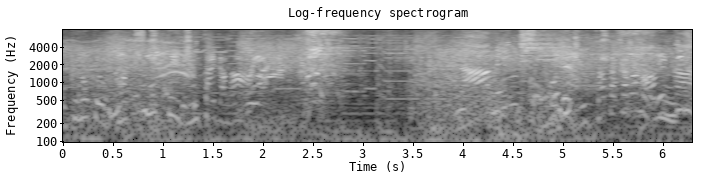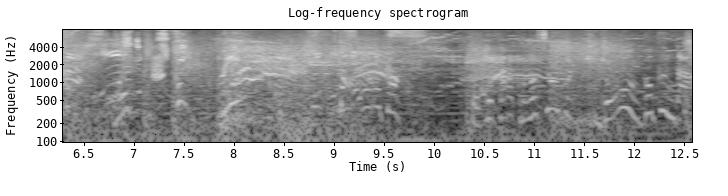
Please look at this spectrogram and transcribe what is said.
奥の手を隠し持っているみたいだな。なめんここで味方からの援軍だここからこの勝負どう動くんだ？とって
